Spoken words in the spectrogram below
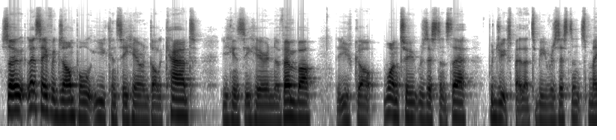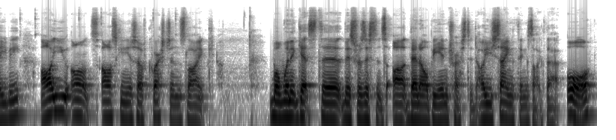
So let's say, for example, you can see here on dollar CAD, you can see here in November that you've got one, two resistance there. Would you expect that to be resistance? Maybe. Are you asking yourself questions like, well, when it gets to this resistance, uh, then I'll be interested? Are you saying things like that? Or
